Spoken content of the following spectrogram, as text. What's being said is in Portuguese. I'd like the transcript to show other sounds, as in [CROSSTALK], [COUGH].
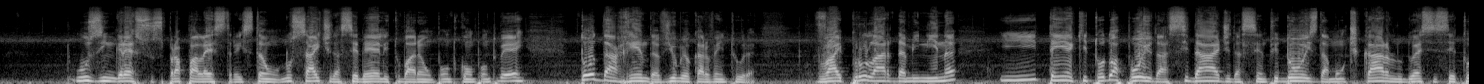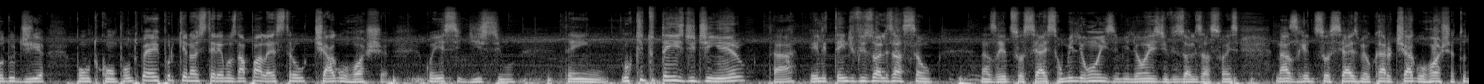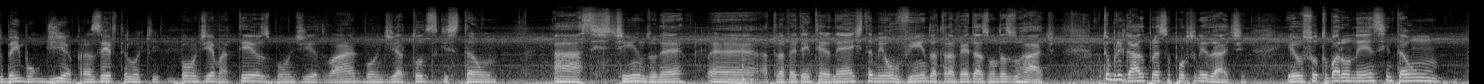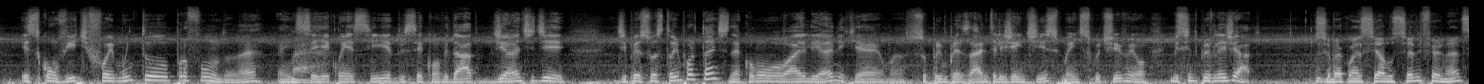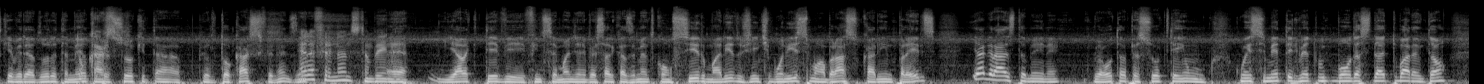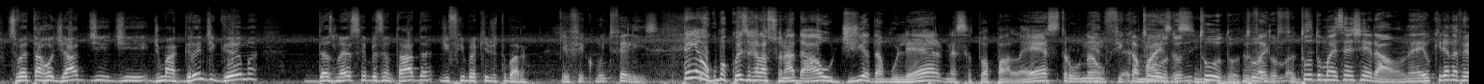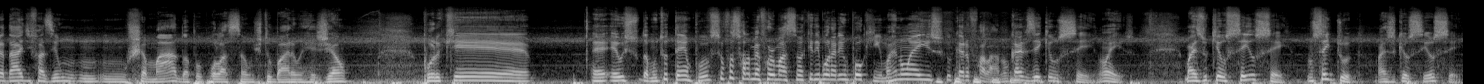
Os ingressos para a palestra estão no site da cdltubarão.com.br. Toda a renda, viu, meu caro Ventura? Vai pro lar da menina e tem aqui todo o apoio da cidade, da 102, da Monte Carlo, do sctododia.com.br, porque nós teremos na palestra o Thiago Rocha, conhecidíssimo. Tem o que tu tens de dinheiro, tá? Ele tem de visualização nas redes sociais, são milhões e milhões de visualizações nas redes sociais. Meu caro Thiago Rocha, tudo bem? Bom dia, prazer tê-lo aqui. Bom dia, Matheus. Bom dia, Eduardo. Bom dia a todos que estão assistindo, né? é, através da internet, também ouvindo através das ondas do rádio. Muito obrigado por essa oportunidade. Eu sou tubaronense, então esse convite foi muito profundo, né? A gente Ah. ser reconhecido e ser convidado diante de, de pessoas tão importantes, né? Como a Eliane, que é uma super empresária, inteligentíssima, indiscutível. Eu me sinto privilegiado. Você vai conhecer a Luciane Fernandes, que é vereadora também, outra Tokarski. pessoa que tá pelo Tokarski Fernandes, né? Ela é Fernandes também, né? É, e ela que teve fim de semana de aniversário de casamento com o Ciro, marido, gente boníssima, um abraço, carinho pra eles. E a Grazi também, né? É outra pessoa que tem um conhecimento, entendimento muito bom da cidade de Tubarão. Então, você vai estar rodeado de, de, de uma grande gama das mulheres representadas de fibra aqui de Tubarão. Eu fico muito feliz. Tem alguma coisa relacionada ao Dia da Mulher nessa tua palestra ou não É, fica é mais tudo, assim? Tudo, Vai tudo, tudo, mas é geral, né? Eu queria, na verdade, fazer um, um- um chamado à população de Tubarão e região, porque é, eu estudo há muito tempo. Se eu fosse falar minha formação aqui, demoraria um pouquinho, mas não é isso que eu quero [LAUGHS] falar. Não quero dizer que eu sei, não é isso. Mas o que eu sei, eu sei. Não sei tudo, mas o que eu sei, eu sei.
